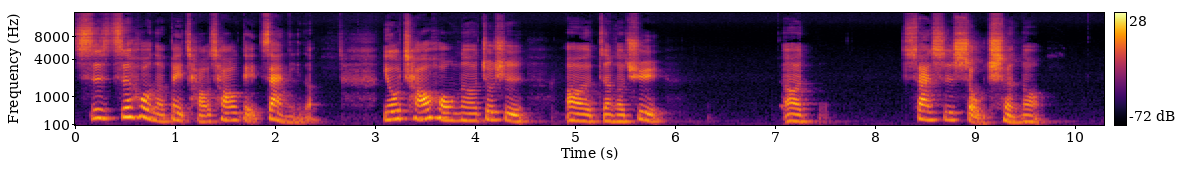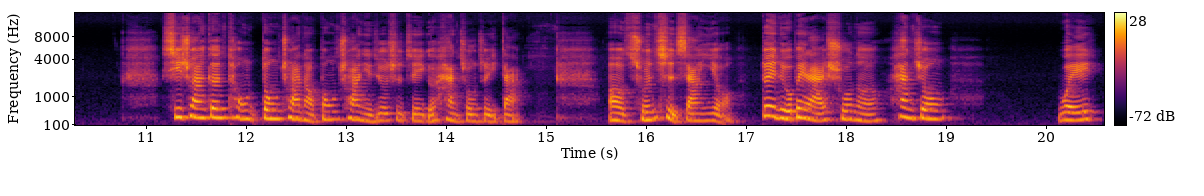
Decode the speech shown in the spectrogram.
之之后呢，被曹操给占领了，由曹洪呢就是呃整个去呃算是守城哦，西川跟通东川哦，东川也就是这个汉中这一带，呃唇齿相依哦，对刘备来说呢，汉中。为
